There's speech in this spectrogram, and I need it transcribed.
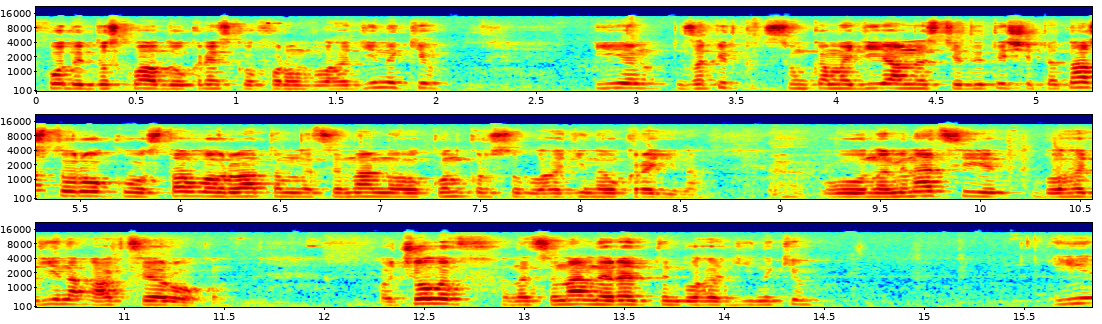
входить до складу Українського форуму благодійників і за підсумками діяльності 2015 року став лауреатом національного конкурсу Благодійна Україна у номінації Благодійна акція року. Очолив національний рейтинг благодійників. І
